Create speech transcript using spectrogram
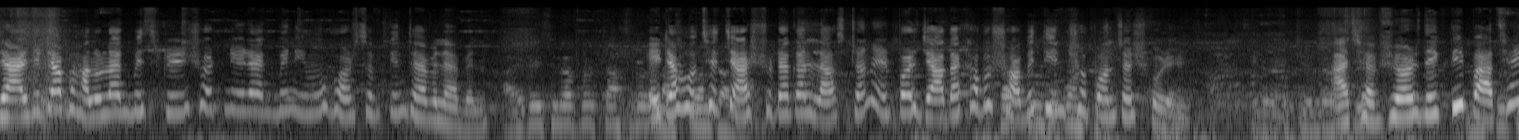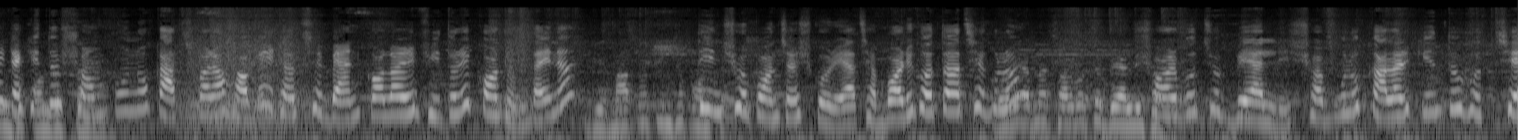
যার যেটা ভালো লাগবে স্ক্রিনশট নিয়ে রাখবেন ইমো হোয়াটসঅ্যাপ কিন্তু অ্যাভেলেবেল আর এটাই ছিল আপনার 400 টাকা এটা হচ্ছে চারশো টাকার লাস্ট টান এরপর যা দেখাবো সবই তিনশো পঞ্চাশ করে। আচ্ছা ভিউয়ার্স দেখতেই পাচ্ছেন এটা কিন্তু সম্পূর্ণ কাজ করা হবে এটা হচ্ছে ব্যান্ড কলারের ভিতরে কটন তাই না? জি, মাত্র 350 তিনশো পঞ্চাশ করে। আচ্ছা বডি কত আছে এগুলো? সর্বোচ্চ 42 হবে। সর্বোচ্চ বিয়াল্লিশ। সবগুলো কালার কিন্তু হচ্ছে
